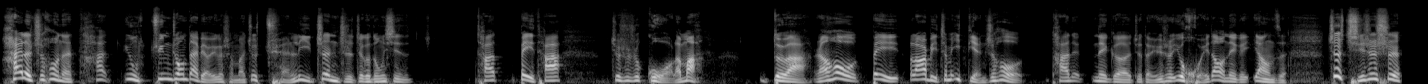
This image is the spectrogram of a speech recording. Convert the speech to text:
嗨了之后呢，他用军装代表一个什么？就权力、政治这个东西，他被他就是说裹了嘛，对吧？然后被拉比这么一点之后，他的那个就等于是又回到那个样子。这其实是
